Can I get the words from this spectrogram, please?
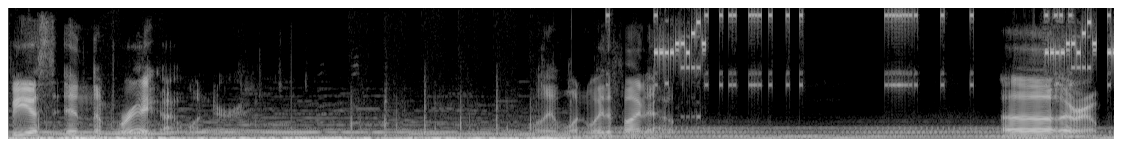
Beeth in the brig, I wonder? Only one way to find out. Uh, there we go.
